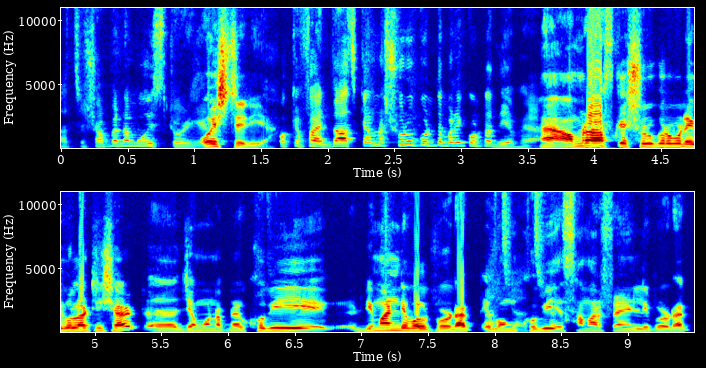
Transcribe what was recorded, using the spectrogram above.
আচ্ছা শপের নাম Westoria west area okay fine তো আজকে আমরা শুরু করতে পারি কোনটা দিয়ে ভাইয়া? হ্যাঁ আমরা আজকে শুরু করব রেগুলার টি শার্ট যেমন আপনার খুবই ডিমান্ডেবল প্রোডাক্ট এবং আচ্ছা, খুবই সামার ফ্রেন্ডলি প্রোডাক্ট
